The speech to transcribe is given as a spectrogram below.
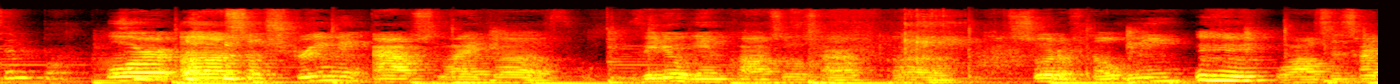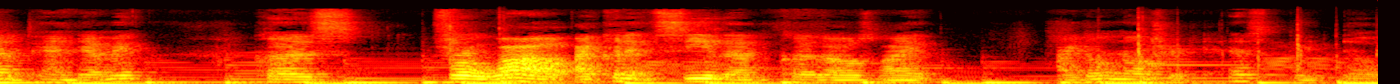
Simple. Or uh, some streaming apps like uh, video game consoles have uh, sort of helped me Mm-hmm. while I was inside the pandemic, because for a while I couldn't see them because I was like, I don't know if you're tested though.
